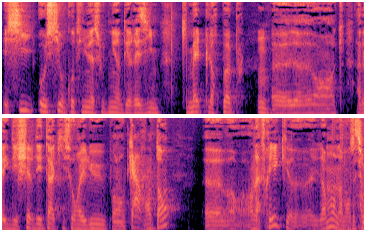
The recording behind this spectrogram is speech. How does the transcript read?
et si aussi on continue à soutenir des régimes qui mettent leur peuple hum. euh, avec des chefs d'État qui sont élus pendant 40 ans, euh, en Afrique, euh, évidemment, on avance. Si,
